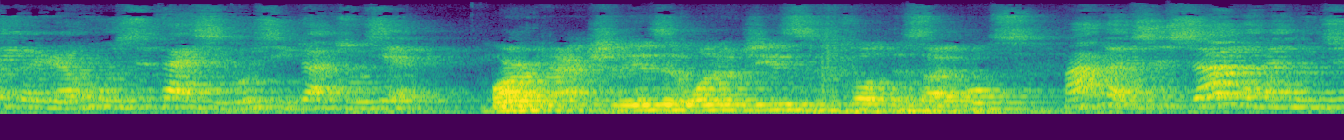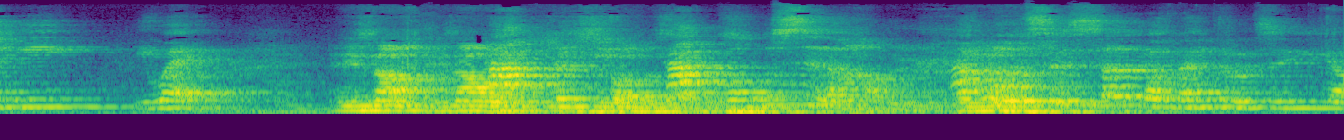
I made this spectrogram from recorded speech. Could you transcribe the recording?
这个人物是在使徒行传出现， Mark actually isn't one of Jesus' 12 disciples. 马可是十二个门徒之一一位。 He's not, he's not 他 one 不 of 是 Jesus' 12，他 disciples. 不是哦，他不是十二个门徒之一哦。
